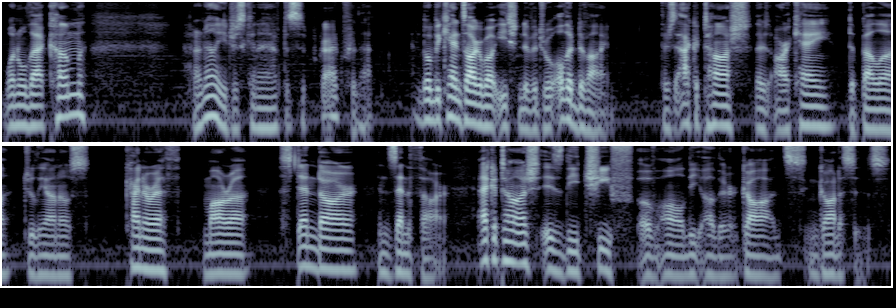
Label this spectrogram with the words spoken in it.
When will that come? I don't know, you're just gonna have to subscribe for that. But we can talk about each individual other divine. There's Akatosh, there's Arkay, Dibella, Julianos, Kynareth, Mara, Stendarr, and Zenithar. Akatosh is the chief of all the other gods and goddesses.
